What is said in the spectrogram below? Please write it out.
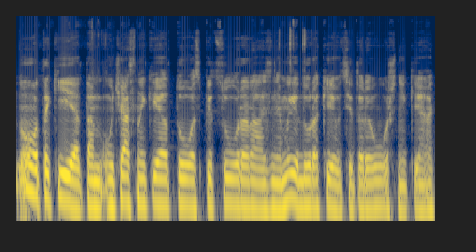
Ну, такі там учасники АТО, спецура різні, ми дураки, оці ТРОшники,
